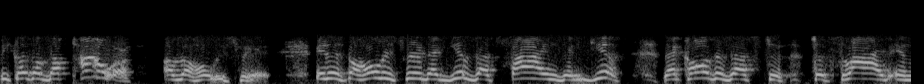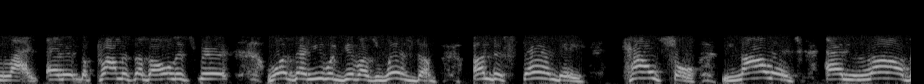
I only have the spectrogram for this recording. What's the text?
because of the power of the Holy Spirit. It is the Holy Spirit that gives us signs and gifts that causes us to, to thrive in life. And the promise of the Holy Spirit was that He would give us wisdom, understanding, counsel, knowledge, and love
